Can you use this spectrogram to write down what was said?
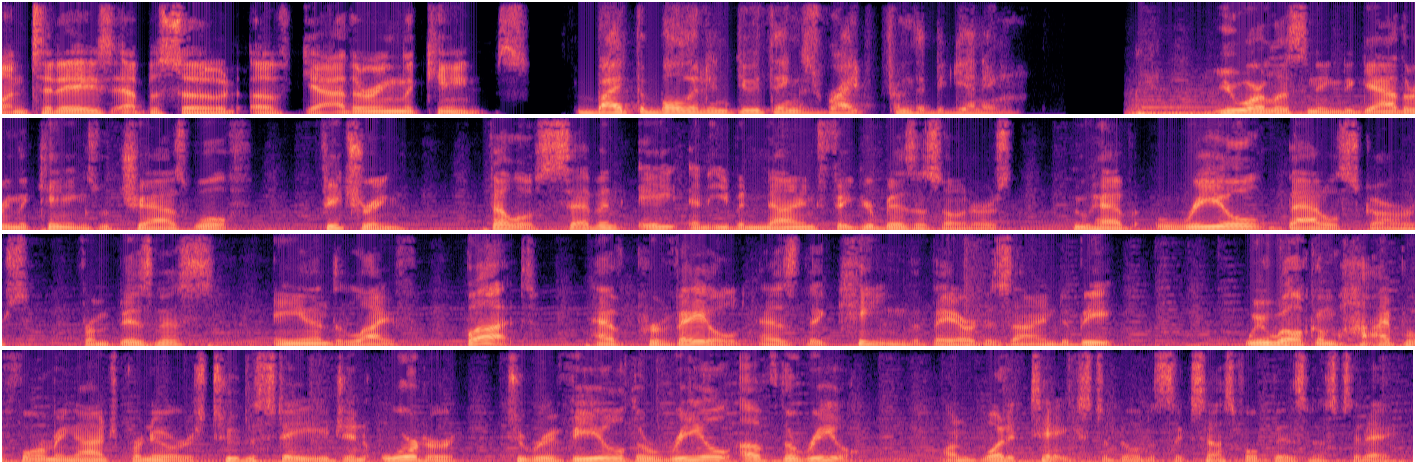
on today's episode of Gathering the Kings. Bite the bullet and do things right from the beginning. You are listening to Gathering the Kings with Chaz Wolfe, featuring fellow seven, eight, and even nine figure business owners who have real battle scars from business and life, but have prevailed as the king that they are designed to be. We welcome high performing entrepreneurs to the stage in order to reveal the real of the real on what it takes to build a successful business today.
